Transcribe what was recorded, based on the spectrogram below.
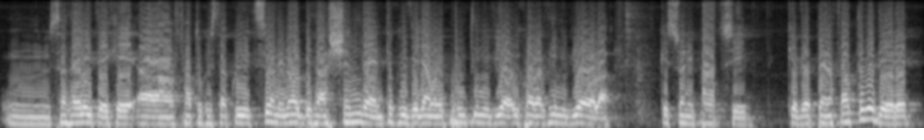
un satellite che ha fatto questa acquisizione in orbita ascendente, qui vediamo i, i quadratini viola che sono i pozzi che vi ho appena fatto vedere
